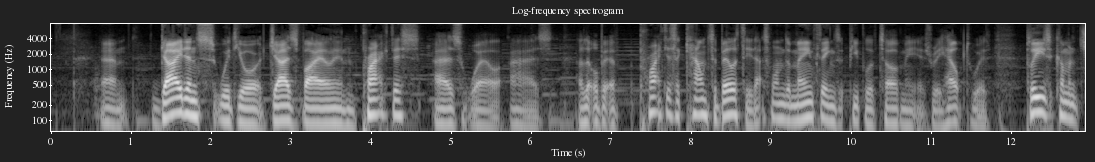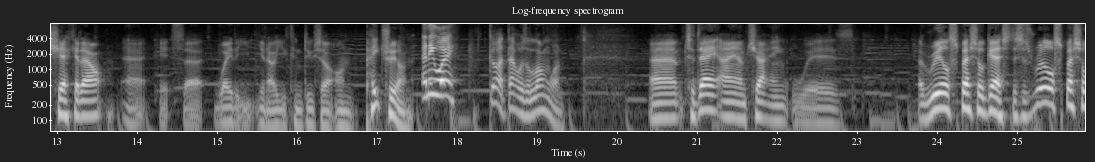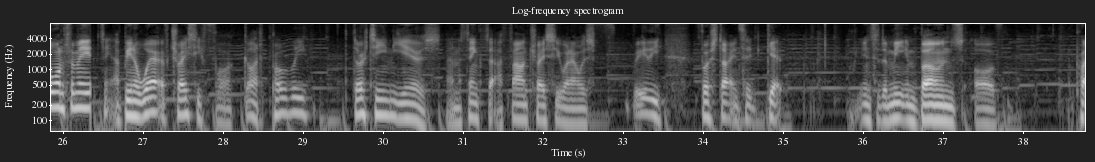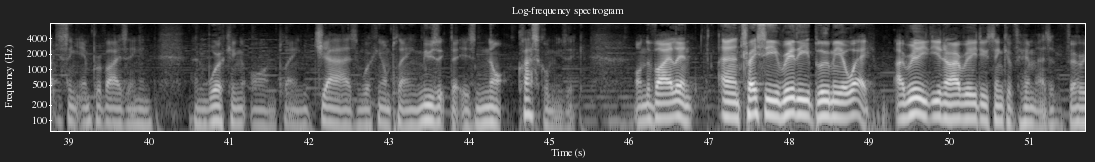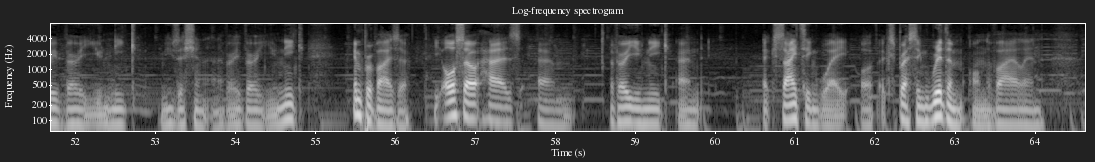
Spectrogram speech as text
um, guidance with your jazz violin practice as well as a little bit of practice accountability. That's one of the main things that people have told me it's really helped with. Please come and check it out. Uh, it's a way that you, you know you can do so on Patreon. Anyway, God, that was a long one. Um, today I am chatting with a real special guest. This is a real special one for me. I think I've been aware of Tracy for God, probably 13 years, and I think that I found Tracy when I was really first starting to get into the meat and bones of practicing improvising and and working on playing jazz and working on playing music that is not classical music on the violin. And Tracy really blew me away. I really, you know, I really do think of him as a very, very unique musician and a very, very unique improviser. He also has um, a very unique and exciting way of expressing rhythm on the violin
